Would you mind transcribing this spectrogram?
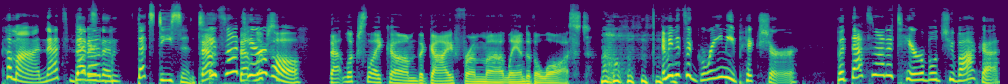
Come on, that's better than. That's decent. That- it's not that looks- terrible. That looks like um, the guy from uh, Land of the Lost. I mean, it's a grainy picture, but that's not a terrible Chewbacca.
